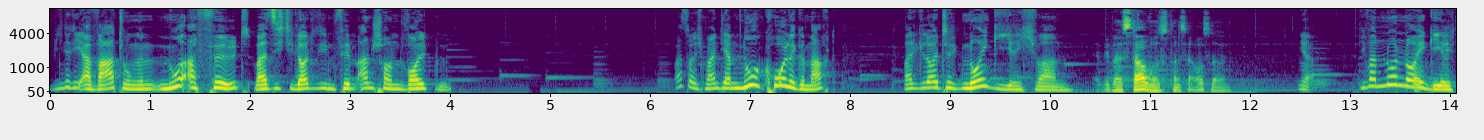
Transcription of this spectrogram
wieder die Erwartungen nur erfüllt, weil sich die Leute den Film anschauen wollten. Weißt du, was ich meine? Die haben nur Kohle gemacht, weil die Leute neugierig waren. Ja, wie bei Star Wars, kannst du ja auch sagen. Ja. Die waren nur neugierig.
